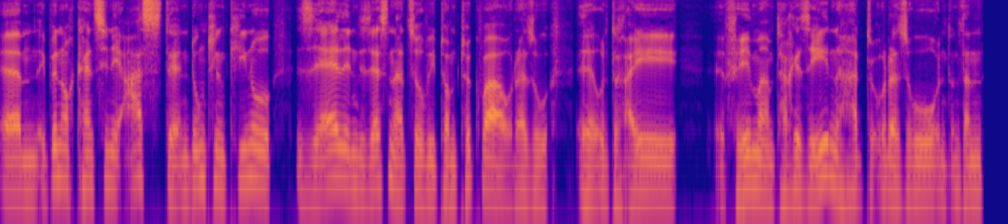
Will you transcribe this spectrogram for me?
ähm, ich bin auch kein Cineast, der in dunklen Kinosälen gesessen hat, so wie Tom Tückwer oder so, äh, und drei äh, Filme am Tag gesehen hat oder so und, und dann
